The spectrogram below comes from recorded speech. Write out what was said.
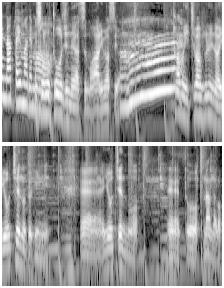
になった今でも。その当時のやつもありますよ。多分一番古いのは幼稚園の時に、えー幼稚園のえっ、となんだろう、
